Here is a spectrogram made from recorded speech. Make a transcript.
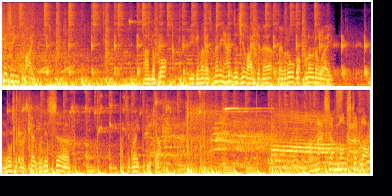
Fizzing pipe. And the block, you can have as many hands as you like in there, they've all got blown away. They also got to cope with this serve. That's a great pickup. That's a monster block.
